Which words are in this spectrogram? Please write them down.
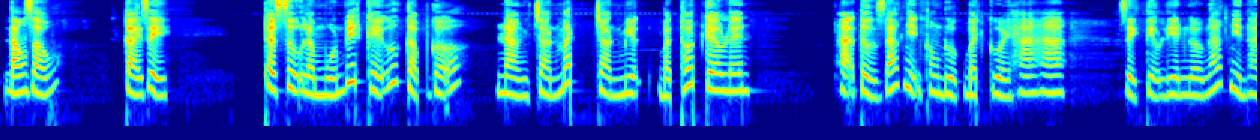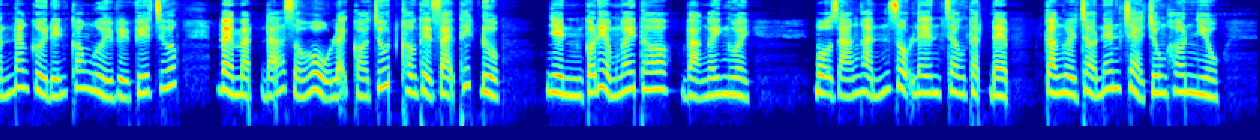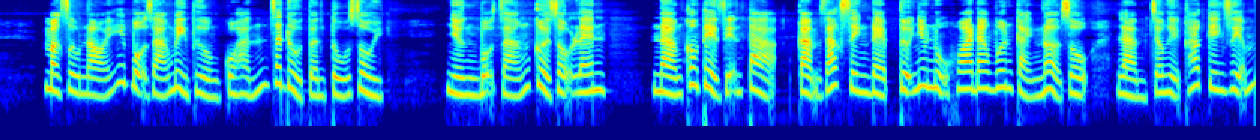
Đóng dấu? Cái gì? Thật sự là muốn viết khế ước gặp gỡ. Nàng tròn mắt, tròn miệng, bật thốt kêu lên. Hạ tử giác nhịn không được bật cười ha ha. Dịch tiểu liên ngơ ngác nhìn hắn đang cười đến cong người về phía trước. Vẻ mặt đã xấu hổ lại có chút không thể giải thích được. Nhìn có điểm ngây thơ và ngây người. Bộ dáng hắn rộ lên trông thật đẹp, cả người trở nên trẻ trung hơn nhiều. Mặc dù nói bộ dáng bình thường của hắn rất đủ tuấn tú rồi, nhưng bộ dáng cười rộ lên, nàng không thể diễn tả cảm giác xinh đẹp tự như nụ hoa đang vươn cánh nở rộ, làm cho người khác kinh diễm.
